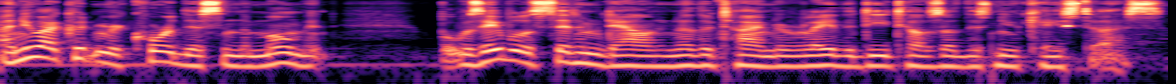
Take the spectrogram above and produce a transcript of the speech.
I knew I couldn't record this in the moment, but was able to sit him down another time to relay the details of this new case to us.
